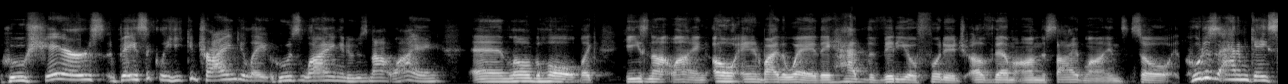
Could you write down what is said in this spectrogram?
who shares basically he can triangulate who's lying and who's not lying. And lo and behold like he's not lying. Oh and by the way they had the video footage of them on the sidelines. So who does adam gase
